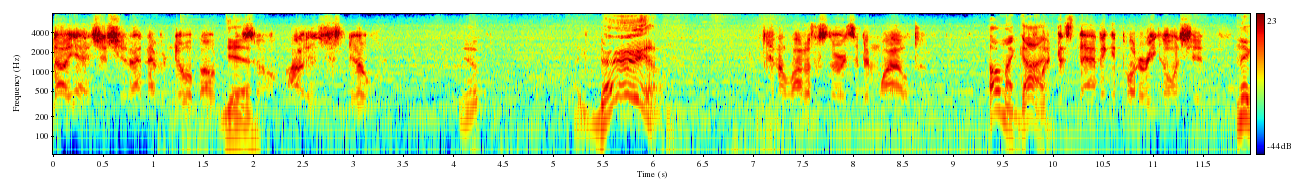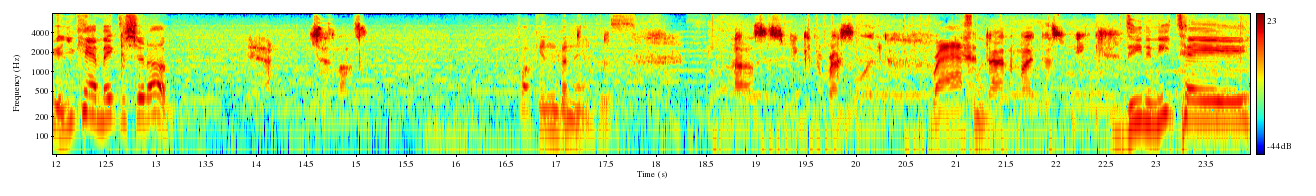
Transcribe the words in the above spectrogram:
No, yeah, it's just shit I never knew about. Yeah. So uh, it's just new, Yep. Like, damn. and a lot of the stories have been wild, Oh my god. like the stabbing in Puerto Rico and shit. Nigga, you can't make this shit up. Yeah, it's just nuts. Fucking bananas. Uh, so speaking of wrestling, Wrestling. Dynamite this week Dynamite.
